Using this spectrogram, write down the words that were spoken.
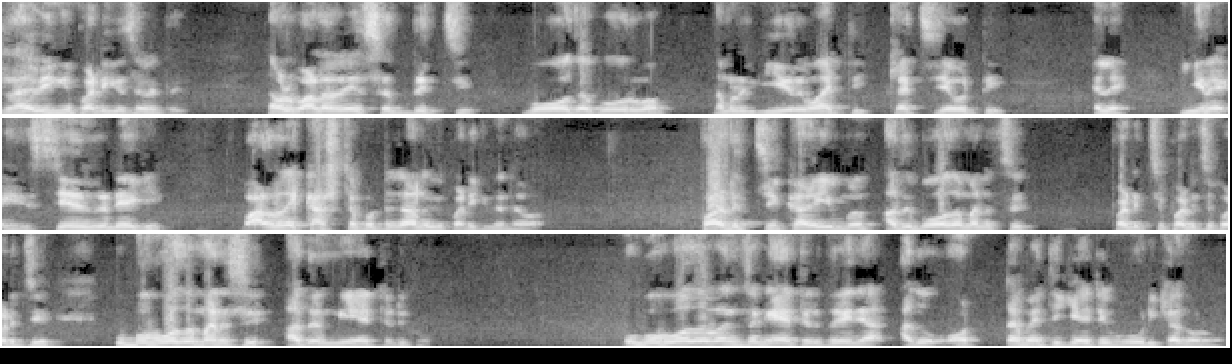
ഡ്രൈവിംഗ് പഠിക്കുന്ന സമയത്ത് നമ്മൾ വളരെ ശ്രദ്ധിച്ച് ബോധപൂർവം നമ്മൾ ഗിയർ മാറ്റി ക്ലച്ച് ചവിട്ടി അല്ലേ? ഇങ്ങനെ സ്റ്റീറിംഗ് റെഡിയാക്കി വളരെ കഷ്ടപ്പെട്ടിട്ടാണ് ഇത് പഠിക്കുന്നുണ്ടാവുക പഠിച്ച് കഴിയുമ്പം അത് ബോധ മനസ്സ് പഠിച്ച് പഠിച്ച് പഠിച്ച് ഉപബോധ മനസ്സ് അതങ്ങ് ഏറ്റെടുക്കും. ഉപബോധ മനസ്സ് അങ്ങ് ഏറ്റെടുത്തു കഴിഞ്ഞാൽ അത് ഓട്ടോമാറ്റിക്കായിട്ട് ഓടിക്കാൻ തുടങ്ങും.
